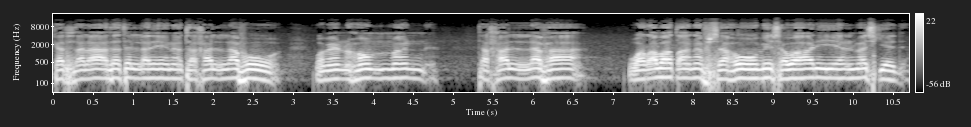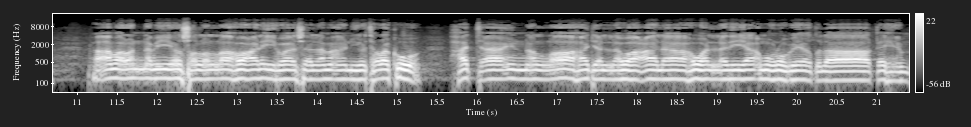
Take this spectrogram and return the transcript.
كالثلاثة الذين تخلفوا ومنهم من تخلف وربط نفسه بسواري المسجد فأمر النبي صلى الله عليه وسلم أن يتركوا حتى إن الله جل وعلا هو الذي يأمر بإطلاقهم.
